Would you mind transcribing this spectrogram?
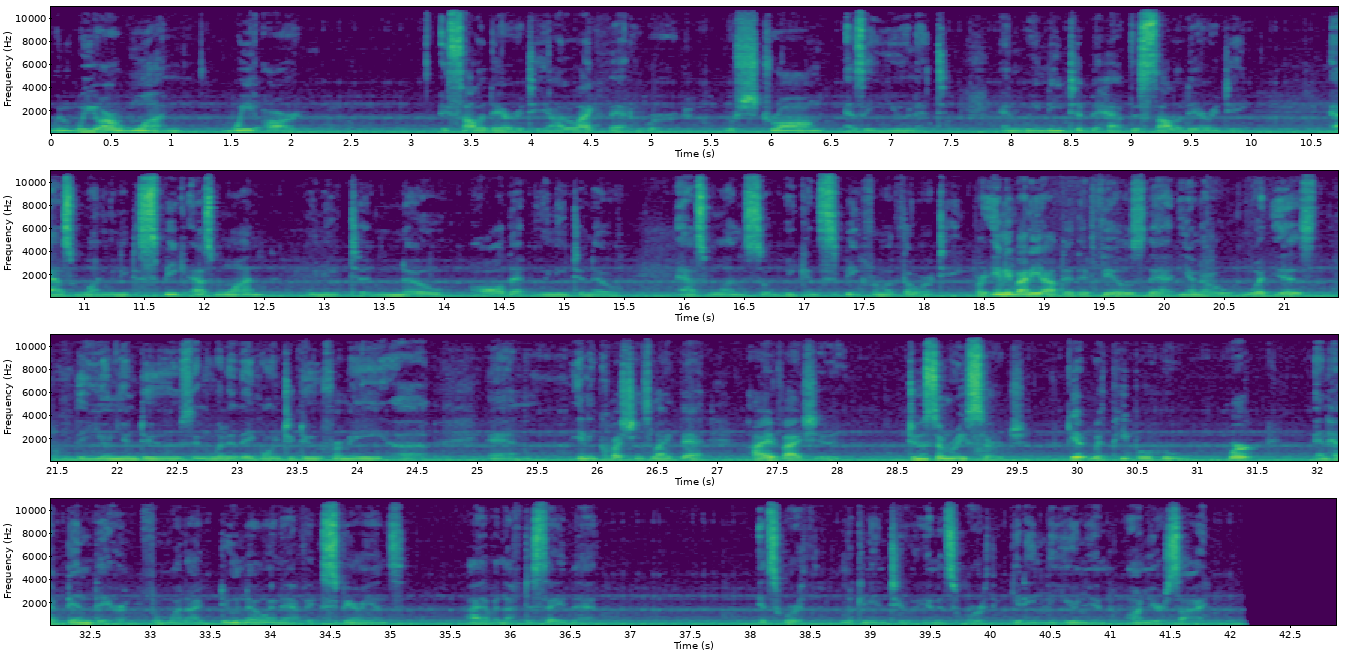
when we are one, we are a solidarity. I like that word. We're strong as a unit, and we need to have this solidarity as one. We need to speak as one. We need to know all that we need to know as one so we can speak from authority. For anybody out there that feels that, you know, what is the union dues and what are they going to do for me uh, and any questions like that, I advise you do some research. Get with people who work and have been there. From what I do know and have experienced, I have enough to say that it's worth looking into and it's worth getting the union on your side.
